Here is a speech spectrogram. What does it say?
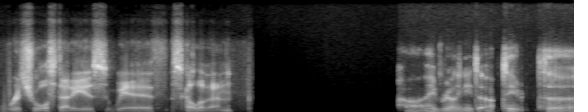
ritual studies with Scullivan. Oh, I really need to update the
